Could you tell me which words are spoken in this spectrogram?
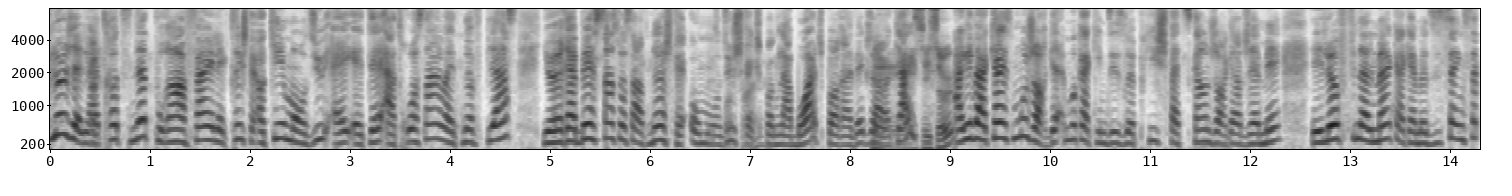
puis là, j'ai la trottinette pour enfants électrique. Je fais, OK, mon Dieu, elle était à 329 pièces. Il y a un rabais 169. Je fais, oh mon Dieu, je fais que je pogne la boîte, je pars avec, j'ai Ben, la caisse. c'est sûr. Arrive à la caisse, moi, je regarde, moi, quand ils me disent le prix, je suis fatigante, je regarde jamais. Et là, finalement, quand elle me dit 500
